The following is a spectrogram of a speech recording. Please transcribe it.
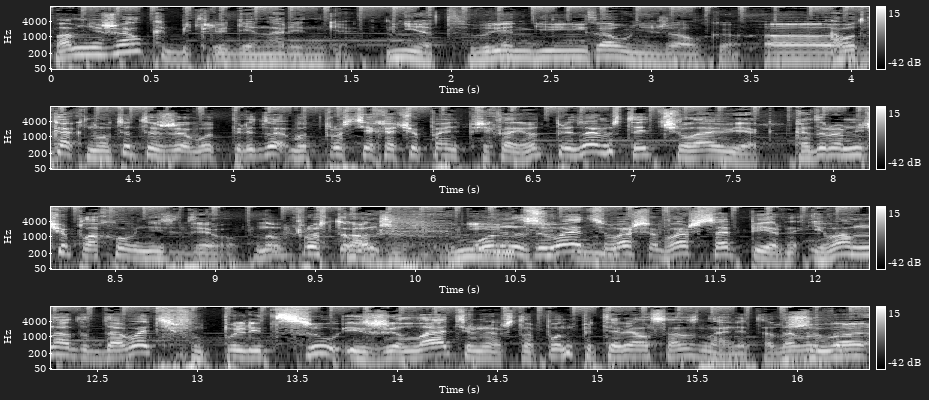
Вам не жалко бить людей на ринге? Нет, в ринге никого не жалко. А, а вот как? Ну, вот это же... Вот, перед, вот просто я хочу понять психологию. Вот перед вами стоит человек, который вам ничего плохого не сделал. Ну, просто как он, Нет, он называется ваш, ваш соперник. И вам надо давать по лицу и желательно, чтобы он потерял сознание. Тогда, Жела... вы,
